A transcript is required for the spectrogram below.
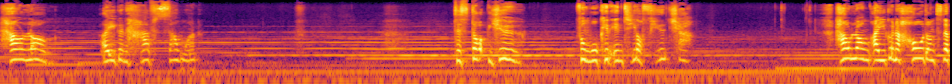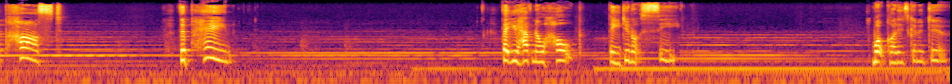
How long are you going to have someone to stop you from walking into your future? How long are you going to hold on to the past, the pain that you have no hope, that you do not see? what God is going to do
